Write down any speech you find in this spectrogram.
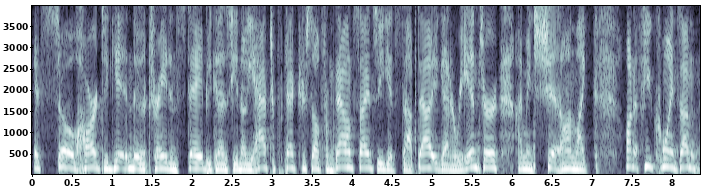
it's so hard to get into a trade and stay because you know you have to protect yourself from downside so you get stopped out you got to re-enter. I mean shit on like on a few coins i'm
